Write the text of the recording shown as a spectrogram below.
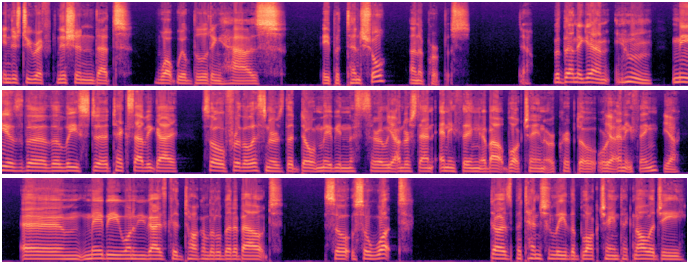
industry recognition that what we're building has a potential and a purpose. Yeah. But then again, me as the the least uh, tech savvy guy. So for the listeners that don't maybe necessarily Yeah. understand anything about blockchain or crypto or Yeah. anything, Yeah. um, maybe one of you guys could talk a little bit about. So so what does potentially the blockchain technology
